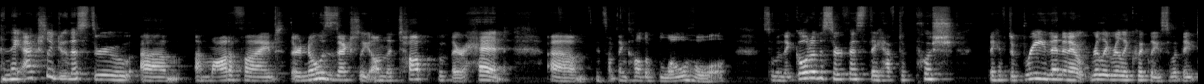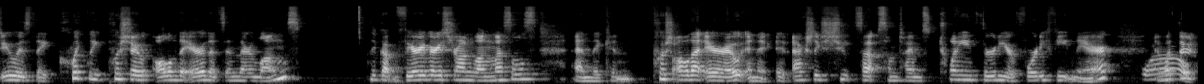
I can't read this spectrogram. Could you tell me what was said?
And they actually do this through um, a modified, their nose is actually on the top of their head um, in something called a blowhole. So when they go to the surface, they have to push, they have to breathe in and out really, really quickly. So what they do is they quickly push out all of the air that's in their lungs. They've got very, very strong lung muscles and they can push all that air out and it, it actually shoots up sometimes 20, 30, or 40 feet in the air. And what they're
